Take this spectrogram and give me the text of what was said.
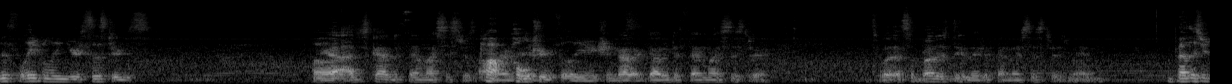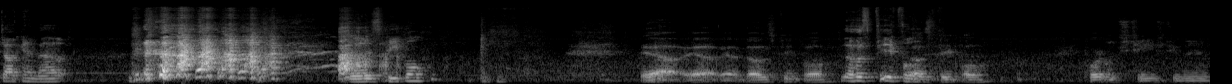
mislabeling your sister's uh, yeah, I just gotta defend my sister's pop honor, dude. culture affiliation. Gotta gotta defend my sister. That's what that's what brothers do. They defend their sisters, man. Brothers you're talking about. Those people. Yeah, yeah, yeah. Those people. Those people. Those people. Portland's changed you, man.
